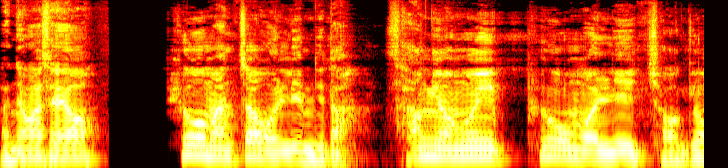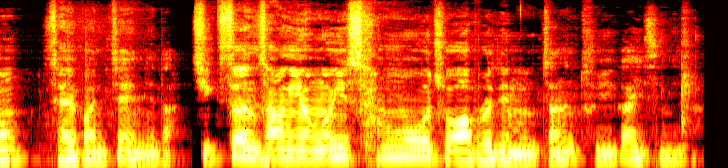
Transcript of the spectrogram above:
안녕하세요. 표만자 원리입니다. 상형의 표원리 적용 세 번째입니다. 직선 상형의 상호 조합으로 된 문자는 두의가 있습니다.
